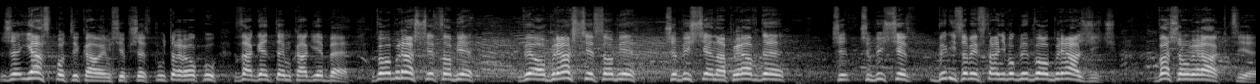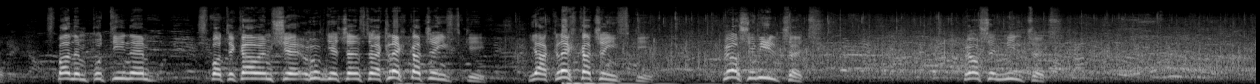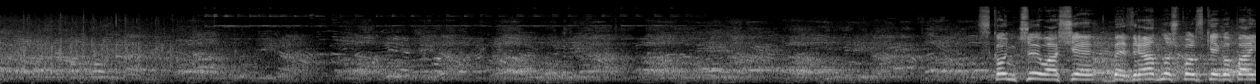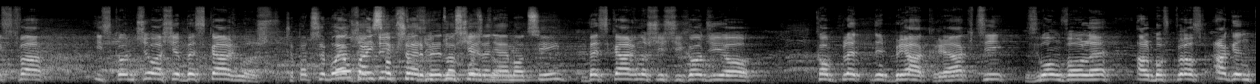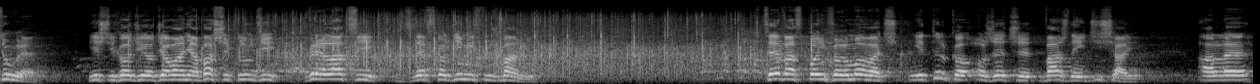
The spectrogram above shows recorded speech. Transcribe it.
że ja spotykałem się przez półtora roku z agentem KGB. Wyobraźcie sobie, wyobraźcie sobie, czy byście naprawdę, czy, czy byście byli sobie w stanie w ogóle wyobrazić waszą reakcję. Z panem Putinem spotykałem się równie często jak Lech Kaczyński. Jak Lech Kaczyński. Proszę milczeć. Proszę milczeć. Skończyła się bezradność polskiego państwa i skończyła się bezkarność. Czy potrzebują Także Państwo tych, przerwy dla schłodzenia emocji? Bezkarność, jeśli chodzi o kompletny brak reakcji, złą wolę albo wprost agenturę, jeśli chodzi o działania waszych ludzi w relacji ze wschodnimi służbami. Chcę was poinformować nie tylko o rzeczy ważnej dzisiaj, ale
